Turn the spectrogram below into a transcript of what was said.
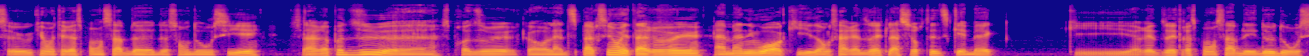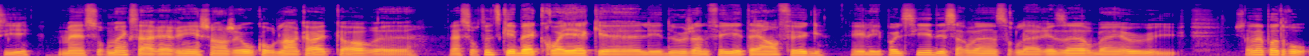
c'est eux qui ont été responsables de son dossier. Ça n'aurait pas dû euh, se produire, car la disparition est arrivée à Maniwaki, donc ça aurait dû être la Sûreté du Québec qui aurait dû être responsable des deux dossiers. Mais sûrement que ça n'aurait rien changé au cours de l'enquête, car euh, la Sûreté du Québec croyait que les deux jeunes filles étaient en fugue. Et les policiers desservant sur la réserve, ben eux, ils, ils savaient pas trop.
